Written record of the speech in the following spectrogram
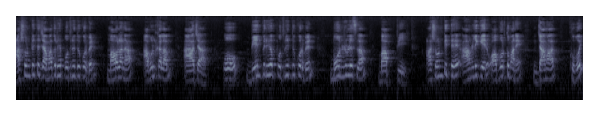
আসনটিতে জামাতের হয়ে প্রতিনিধিত্ব করবেন মাওলানা আবুল কালাম আজাদ ও বিএনপির হয়ে প্রতিনিধিত্ব করবেন মনিরুল ইসলাম বাপ্পি। আসনটিতে আওয়ামী লীগের অবর্তমানে জামাত খুবই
